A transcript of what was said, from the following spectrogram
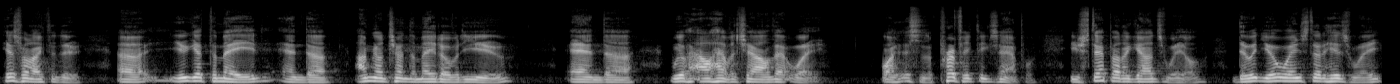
Here's what I'd like to do. Uh, you get the maid, and uh, I'm going to turn the maid over to you, and uh, we'll, I'll have a child that way. Boy, this is a perfect example. You step out of God's will, do it your way instead of His way,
